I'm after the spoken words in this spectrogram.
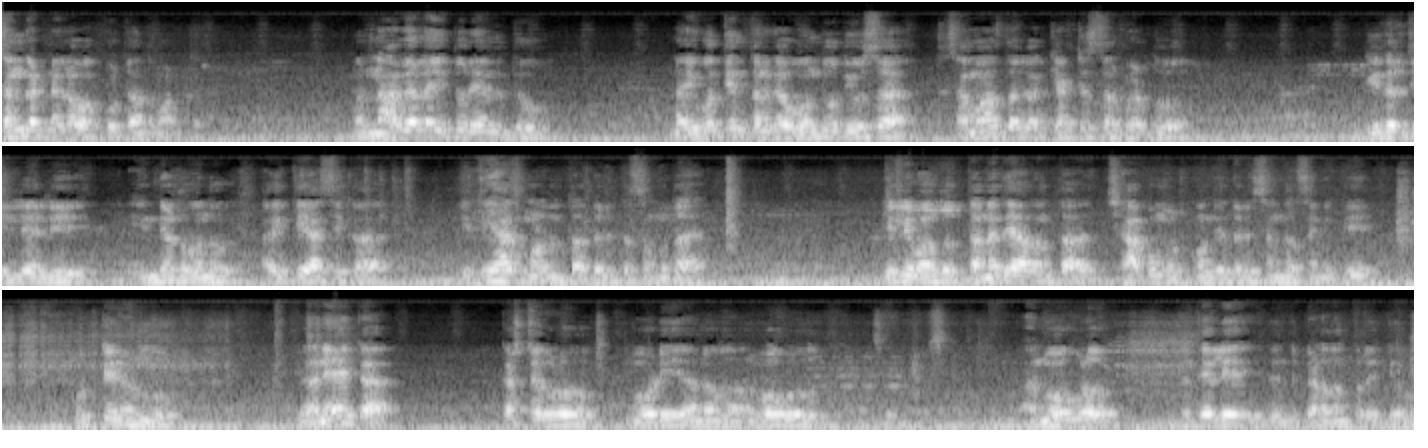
ಸಂಘಟನೆಗಳ ಒಕ್ಕೂಟ ಅಂತ ಮಾಡ್ತಾರೆ. ನಾವೆಲ್ಲ ಇದ್ದವ್ರು ಏನಿದ್ದೆವು? ನಾ ಇವತ್ತಿನ ತನಕ ಒಂದು ದಿವಸ ಸಮಾಜದಾಗ ಕೆಟ್ಟ ಹೆಸರು ಬೆಳೆದು ಬೀದರ್ ಜಿಲ್ಲೆಯಲ್ಲಿ ಹಿಂದೆಂದು ಒಂದು ಐತಿಹಾಸಿಕ ಇತಿಹಾಸ ಮಾಡಿದಂಥ ದಲಿತ ಸಮುದಾಯ. ಇಲ್ಲಿ ಒಂದು ತನ್ನದೇ ಆದಂಥ ಛಾಪು ಮುಟ್ಕೊಂಡು ದಲಿತ ಸಂಘ ಸಮಿತಿ ಹುಟ್ಟಿನ ಹಣ್ಣು ಅನೇಕ ಕಷ್ಟಗಳು ನೋಡಿ ಅನು ಅನುಭವಗಳು ಅನುಭವಗಳು ಜೊತೆಯಲ್ಲಿ ಇದರಿಂದ ಬೆಳೆದಂಥವ್ರು ಇದ್ದೆವು.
